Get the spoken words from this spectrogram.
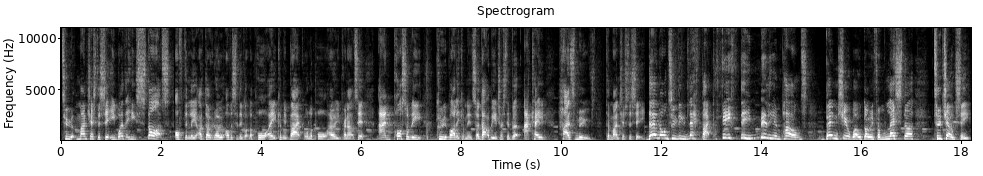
to Manchester City. Whether he starts oftenly, I don't know. Obviously, they've got Laporte coming back, or Laporte, however you pronounce it, and possibly Koulibaly coming in, so that would be interesting. But Ake has moved to Manchester City. Then on to the left back, 50 million pounds. Ben Chilwell going from Leicester to Chelsea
